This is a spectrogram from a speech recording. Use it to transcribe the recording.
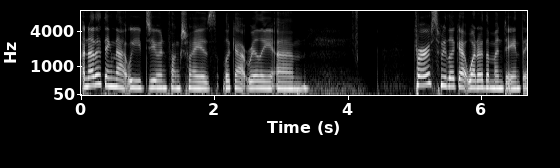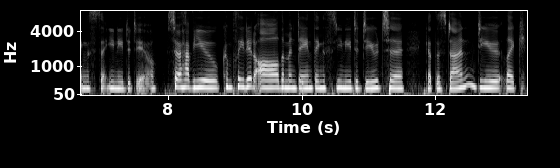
another thing that we do in feng shui is look at really, um, First, we look at what are the mundane things that you need to do. So, have you completed all the mundane things you need to do to get this done? Do you like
